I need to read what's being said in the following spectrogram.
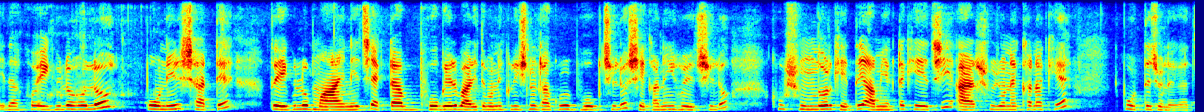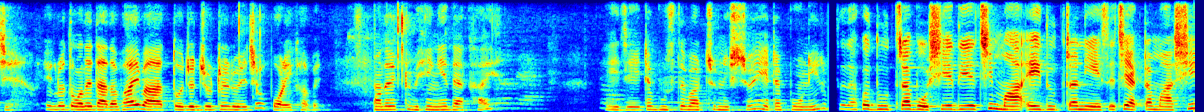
এই দেখো এইগুলো হলো পনির সাটে। তো এগুলো মা এনেছে একটা ভোগের বাড়িতে মানে কৃষ্ণ ঠাকুরের ভোগ ছিল, সেখানেই হয়েছিল। খুব সুন্দর খেতে, আমি একটা খেয়েছি আর সুজন একখানা খেয়ে পড়তে চলে গেছে। এগুলো তোমাদের দাদা ভাই বা তোজোর জন্য রয়েছে, ও পরে খাবে। আমাদের একটু ভেঙে দেখাই। এই যে এটা বুঝতে পারছ নিশ্চয়ই এটা পনির। তো দেখো দুধটা বসিয়ে দিয়েছি। মা এই দুধটা নিয়ে এসেছে একটা মাসি।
